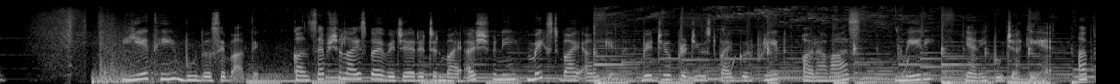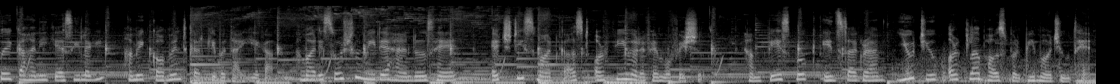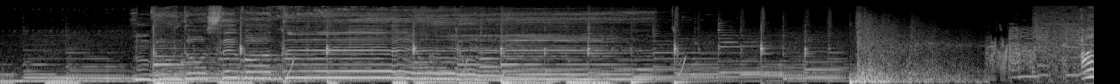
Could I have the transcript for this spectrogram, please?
ये थी बूंदों से बातें। Conceptualise by Vijay written by Ashwini mixed by Ankit video produced by Gurpreet और आवाज़ मेरी, यानी पूजा की है। आपको ये कहानी कैसी लगी? हमें कमेंट करके बताइएगा। हमारे सोशल मीडिया हैंडल्स हैं एच टी और फीवर एफ़ एम ऑफिशियल हम फेसबुक इंस्टाग्राम यूट्यूब और क्लब हाउस पर भी मौजूद हैं।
